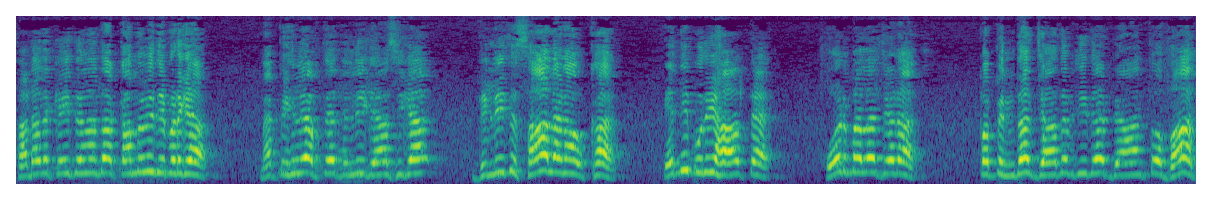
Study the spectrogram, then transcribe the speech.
ਸਾਡਾ ਤਾਂ ਕਈ ਦਿਨਾਂ ਦਾ ਕੰਮ ਵੀ ਨਿਬੜ ਗਿਆ। ਮੈਂ ਪਿਛਲੇ ਹਫ਼ਤੇ ਦਿੱਲੀ ਗਿਆ ਸੀਗਾ। ਦਿੱਲੀ 'ਚ ਸਾਹ ਲੈਣਾ ਔਖਾ ਹੈ। ਇੰਨੀ ਬੁਰੀ ਹਾਲਤ ਹੈ। ਹੁਣ ਮਤਲਬ ਜਿਹੜਾ ਭਪਿੰਦਰ ਯਾਦਵ ਜੀ ਦੇ ਬਿਆਨ ਤੋਂ ਬਾਅਦ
